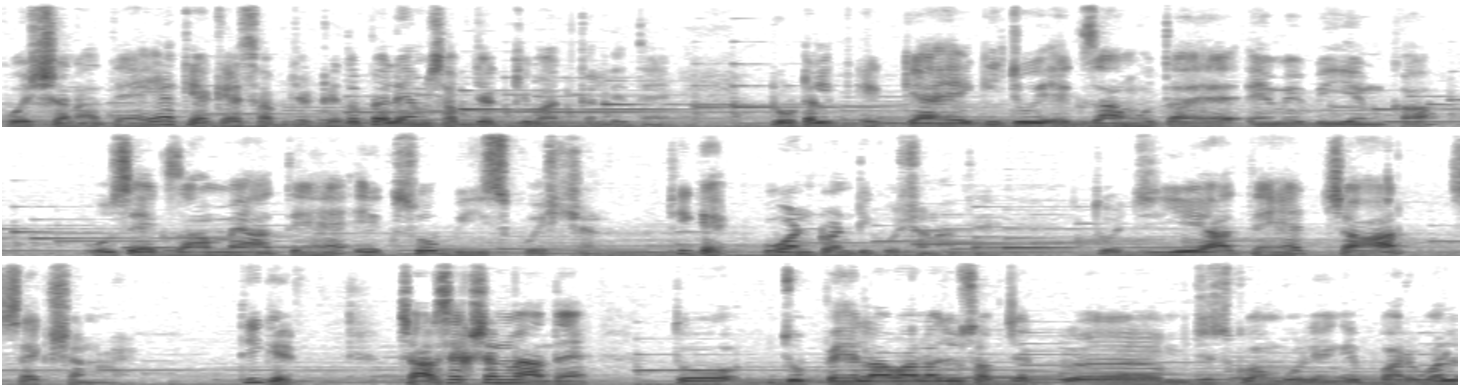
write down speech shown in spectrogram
क्वेश्चन आते हैं या क्या क्या सब्जेक्ट है? तो पहले हम सब्जेक्ट की बात कर लेते हैं। टोटल क्या है कि जो एग्ज़ाम होता है एमएबीएम का, उस एग्ज़ाम में आते हैं 120 क्वेश्चन ठीक है? 120 क्वेश्चन आते हैं। तो ये आते हैं चार सेक्शन में, ठीक है? चार सेक्शन में आते हैं। तो जो पहला वाला जो सब्जेक्ट जिसको हम बोलेंगे बर्बल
